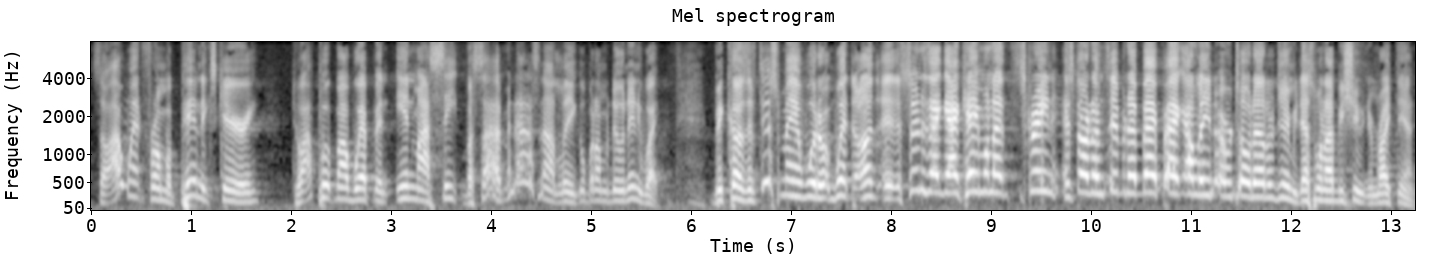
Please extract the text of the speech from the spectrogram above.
So I went from appendix carry to I put my weapon in my seat beside me. Now, that's not legal, but I'm going to do it anyway. Because if this man would have went un- as soon as that guy came on that screen and started unzipping that backpack, I leaned over and told Elder Jimmy, that's when I'd be shooting him right then.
